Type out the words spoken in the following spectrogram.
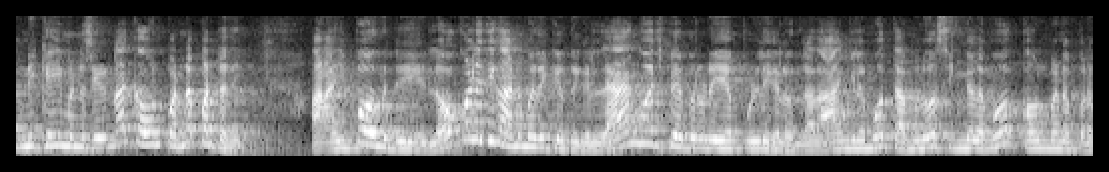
எண்ணிக்கையும் என்ன செய்யணும்னா கவுண்ட் பண்ணப்பட்டது. ஆனால் இப்போ வந்துட்டு லோக்காலஜிக்கு அனுமதிக்கிறதுக்கு லாங்குவேஜ் பேப்பருடைய புள்ளிகள் வந்து அது ஆங்கிலமோ தமிழோ சிங்களமோ கவுண்ட் பண்ணப்பட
